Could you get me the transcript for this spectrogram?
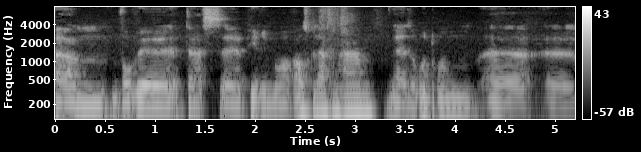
ähm, wo wir das äh, Pirimor rausgelassen haben. Also rundrum, äh, äh,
